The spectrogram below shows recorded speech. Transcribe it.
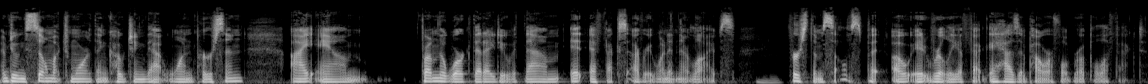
I'm doing so much more than coaching that one person. I am from the work that I do with them, it affects everyone in their lives. First themselves, but oh, it really affect it has a powerful ripple effect.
